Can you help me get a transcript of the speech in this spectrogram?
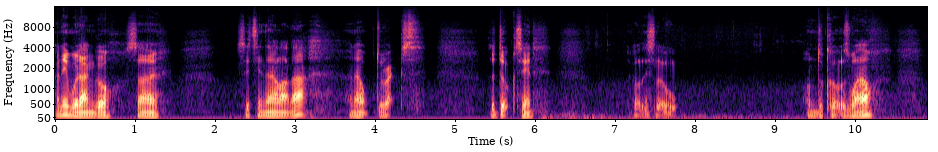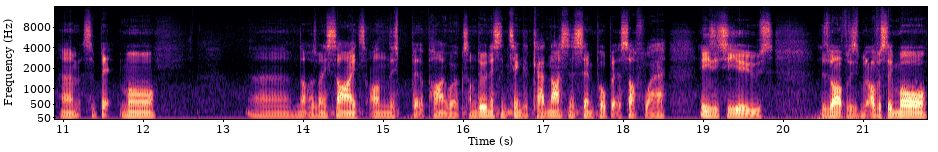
an inward angle. So sitting there like that and help directs the ducting. Got this little undercut as well. Um, it's a bit more, uh, not as many sides on this bit of pipework. So I'm doing this in Tinkercad, nice and simple bit of software, easy to use. There's obviously, obviously more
